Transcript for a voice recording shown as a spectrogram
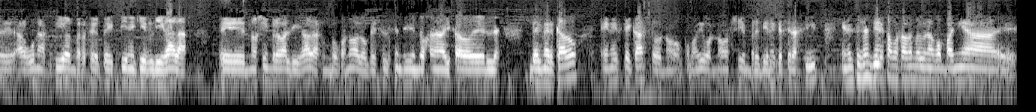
eh, alguna acción, me refiero, tiene que ir ligada, no siempre va ligada un poco ¿no? a lo que es el sentimiento generalizado del, del mercado en este caso, no, como digo, no siempre tiene que ser así. En este sentido estamos hablando de una compañía eh,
